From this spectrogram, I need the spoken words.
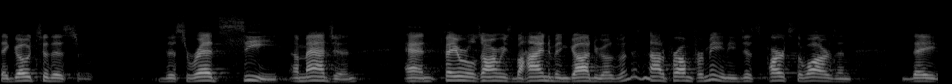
they go to this, this Red Sea, imagine, and Pharaoh's army's behind him, and God goes, Well, this is not a problem for me. And he just parts the waters, and they,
